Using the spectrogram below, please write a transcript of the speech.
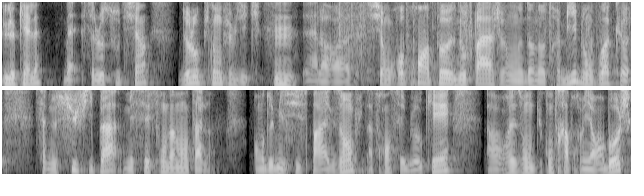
Lequel? Ben, C'est le soutien de l'opinion publique. Mhm. Alors, euh, si on reprend un peu nos pages dans notre Bible, on voit que ça ne suffit pas, mais c'est fondamental. En 2006, par exemple, la France est bloquée en raison du contrat première embauche,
